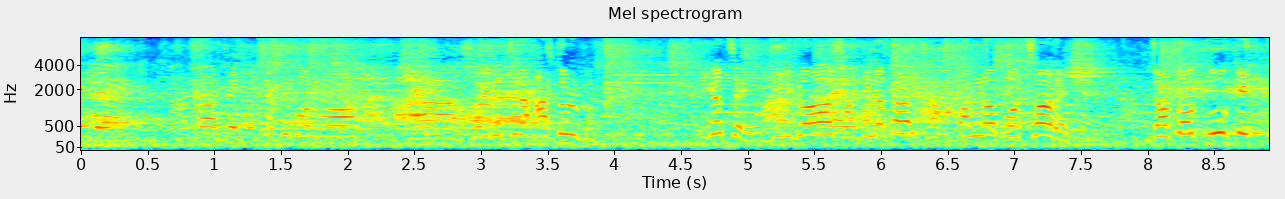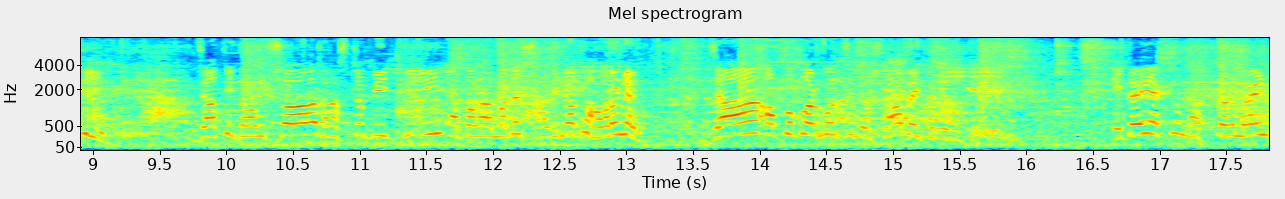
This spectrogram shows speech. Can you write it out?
মিলে যে এটাকে বলব আহ, আতুর্গ ঠিক আছে? দীর্ঘ স্বাধীনতার ছাপ্পান্ন বছরে যত কুকীর্তি জাতি ধ্বংস রাষ্ট্র বিক্রি এবং আমাদের স্বাধীনতা হরণের যা অপকর্ম ছিল সব এখানে হতো। এটাই একটা মাস্টার মাইন্ড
